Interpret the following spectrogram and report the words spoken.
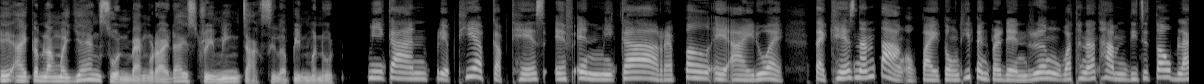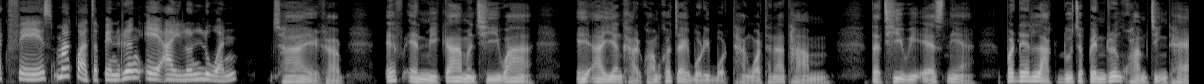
AI กำลังมาแย่งส่วนแบ่งรายได้สตรีมมิ่งจากศิลปินมนุษย์ มีการเปรียบเทียบกับเคส FN Mika Rapper AI ด้วย แต่เคสนั้นต่างออกไปตรงที่เป็นประเด็นเรื่องวัฒนธรรมดิจิทัล Blackface มากกว่าจะเป็นเรื่อง AI ล้วนใช่ครับ FN Mika มันชี้ว่า AI ยังขาดความเข้าใจบริบททางวัฒนธรรม แต่ TVS เนี่ย ประเด็นหลักดูจะเป็นเรื่องความจริงแท้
